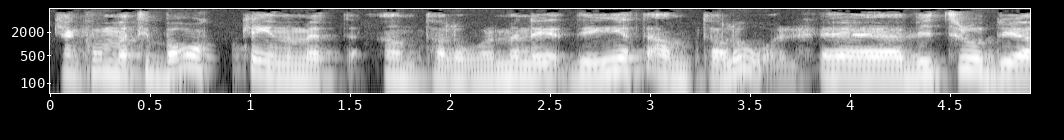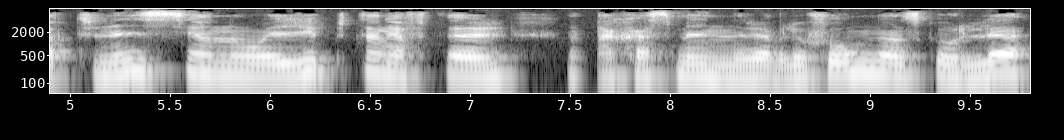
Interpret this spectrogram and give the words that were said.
kan komma tillbaka inom ett antal år, men det, det är ett antal år. Eh, vi trodde ju att Tunisien och Egypten efter den här jasminrevolutionen skulle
